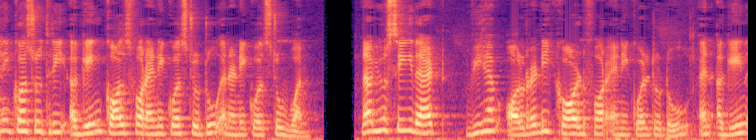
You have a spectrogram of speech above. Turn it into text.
n equals to 3 again calls for n equals to 2 and n equals to 1 now you see that we have already called for n equal to 2 and again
